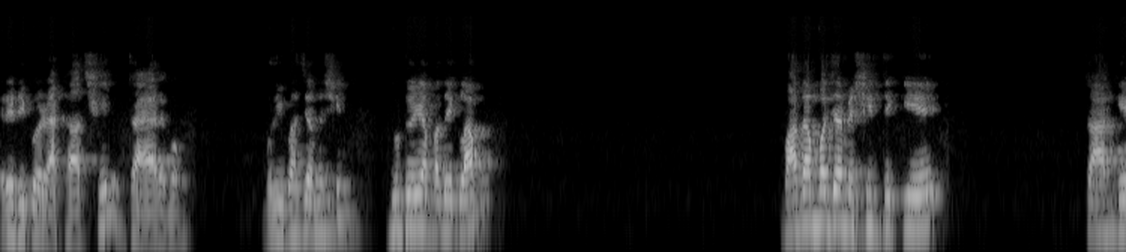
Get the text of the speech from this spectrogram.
রেডি করে রাখা আছে ড্রায়ার এবং মুড়ি ভাজা মেশিন দুটোই আমরা দেখলাম। বাদাম ভাজা মেশিনটিকে ট্রাকে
